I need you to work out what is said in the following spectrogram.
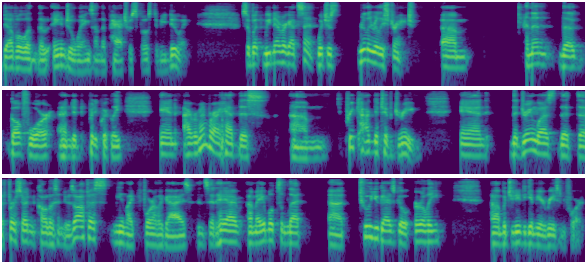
devil and the angel wings on the patch was supposed to be doing. So, but we never got sent, which was really, really strange. Um, and then the Gulf War ended pretty quickly. And I remember I had this um, precognitive dream. And the dream was that the first sergeant called us into his office, me and like four other guys, and said, Hey, I, am able to let uh, two of you guys go early, uh, but you need to give me a reason for it.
